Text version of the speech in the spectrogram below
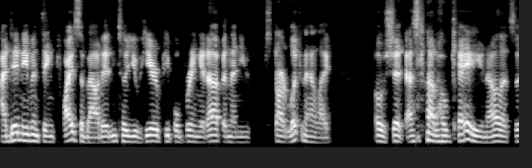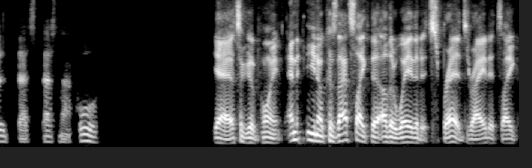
I didn't even think twice about it until you hear people bring it up, and then you start looking at it like, oh shit, that's not okay. You know, that's it. That's that's not cool. Yeah, that's a good point. And you know, because that's like the other way that it spreads, right? It's like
